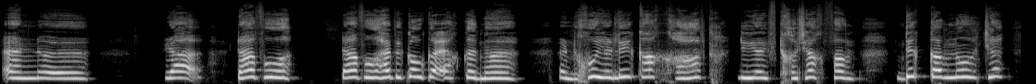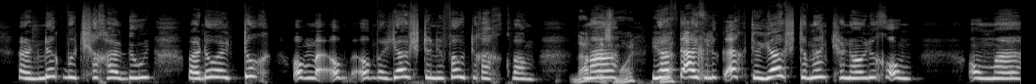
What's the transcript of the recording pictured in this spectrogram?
En ja, daarvoor, daarvoor heb ik ook echt een, een goede leerkracht gehad. Die heeft gezegd van, dit kan nooit en dit moet je gaan doen. Waardoor ik toch op, op, op het juiste niveau terecht kwam. Dat maar is mooi. je Ja. hebt eigenlijk echt de juiste mensen nodig om, om, eh,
